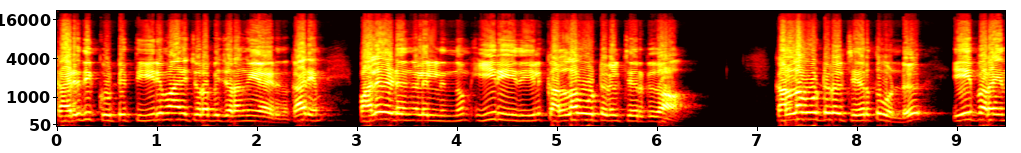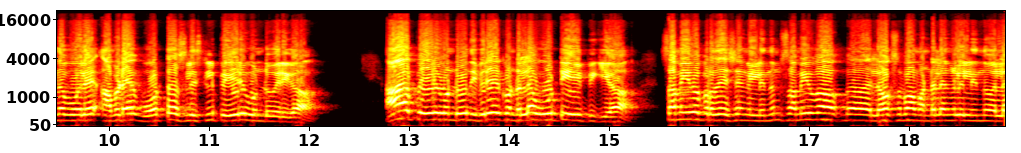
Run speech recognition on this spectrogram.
കരുതിക്കൂട്ടി തീരുമാനിച്ചുറപ്പിച്ചിറങ്ങുകയായിരുന്നു. കാര്യം പലയിടങ്ങളിൽ നിന്നും ഈ രീതിയിൽ കള്ളവോട്ടുകൾ ചേർക്കുക. കള്ളവോട്ടുകൾ ചേർത്തുകൊണ്ട് ഈ പറയുന്ന പോലെ അവിടെ വോട്ടേഴ്സ് ലിസ്റ്റിൽ പേര് കൊണ്ടുവരിക. ആ പേര് കൊണ്ടുവന്ന് ഇവരെ കൊണ്ടല്ല വോട്ട് ചെയ്യിപ്പിക്കുക. സമീപ പ്രദേശങ്ങളിൽ നിന്നും സമീപ ലോക്സഭാ മണ്ഡലങ്ങളിൽ നിന്നുമല്ല.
